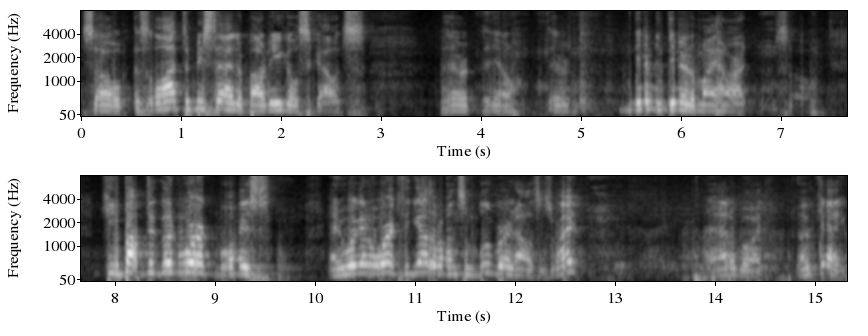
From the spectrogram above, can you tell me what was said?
So there's a lot to be said about Eagle Scouts. They're, you know, they're near and dear to my heart. So keep up the good work, boys. And we're going to work together on some bluebird houses, right? Attaboy. Okay.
